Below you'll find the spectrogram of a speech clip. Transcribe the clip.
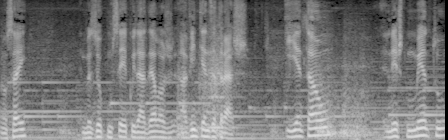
não sei, mas eu comecei a cuidar dela há 20 anos atrás. E então, neste momento,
